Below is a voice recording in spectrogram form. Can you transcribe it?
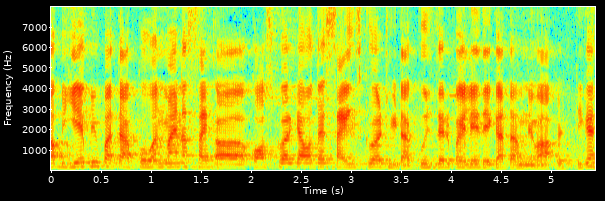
अब ये भी पता है आपको, वन माइनस कॉस स्क्वायर क्या होता है? Sin square theta. कुछ देर पहले ही देखा था हमने वहाँ पे। ठीक है?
